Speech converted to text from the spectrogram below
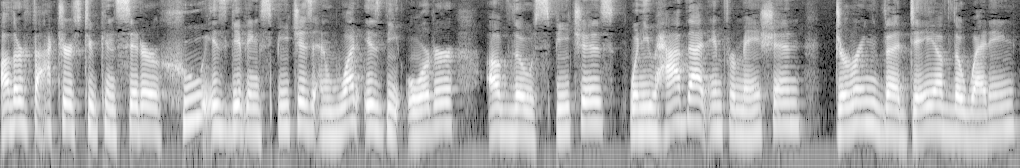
Other factors to consider who is giving speeches and what is the order of those speeches. When you have that information during the day of the wedding,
